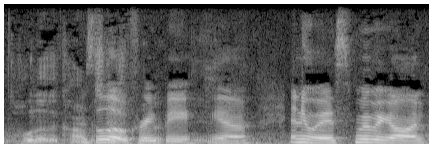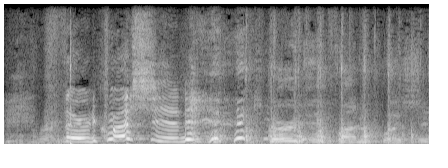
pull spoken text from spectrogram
It's a whole other conversation. it's a little creepy. Yeah. Anyways, moving on. Third question. Third and final question,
